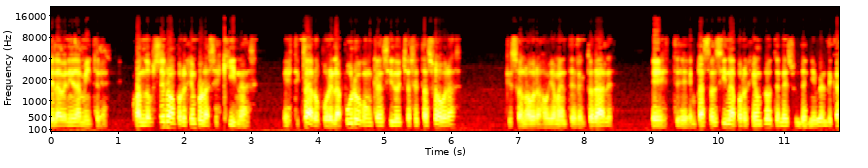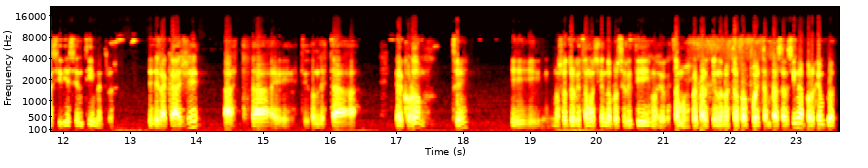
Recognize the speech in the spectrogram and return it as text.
de, la avenida Mitre, cuando observan, por ejemplo, las esquinas, este, claro, por el apuro con que han sido hechas estas obras, que son obras obviamente electorales. Este, en Plaza Alcina, por ejemplo, tenés un desnivel de casi 10 centímetros, desde la calle hasta este, donde está el cordón, ¿sí? Y nosotros que estamos haciendo proselitismo, que estamos repartiendo nuestra propuesta en Plaza Alcina, por ejemplo,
